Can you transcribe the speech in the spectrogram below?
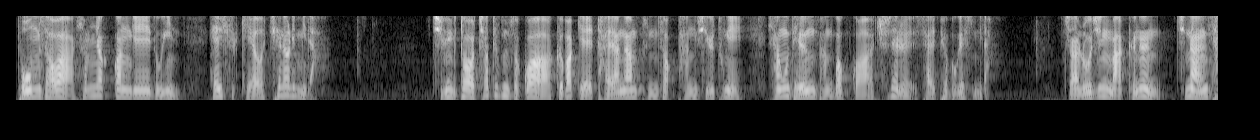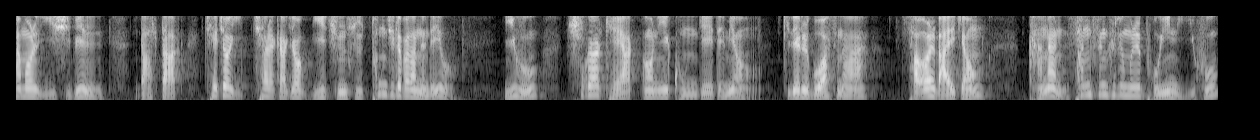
보험사와 협력 관계에 놓인 헬스케어 채널입니다. 지금부터 차트 분석과 그 밖의 다양한 분석 방식을 통해 향후 대응 방법과 추세를 살펴보겠습니다. 자, 로직 마크는 지난 3월 20일 나스닥 최저 입찰 가격 미준수 통지를 받았는데요. 이후 추가 계약건이 공개되며 기대를 모았으나 4월 말경 강한 상승 흐름을 보인 이후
